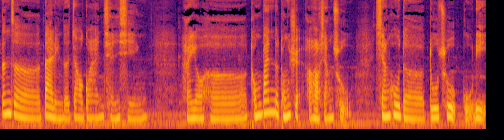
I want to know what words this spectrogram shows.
跟着带领的教官前行，还有和同班的同学好好相处。相互的督促鼓励，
